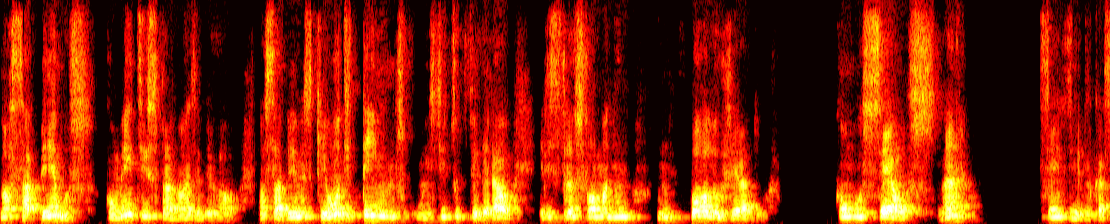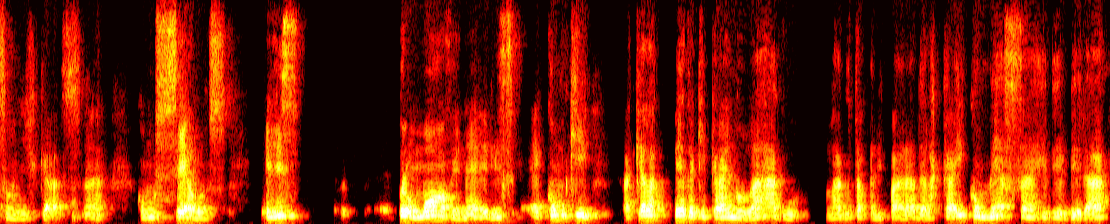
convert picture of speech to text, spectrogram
Nós sabemos, comente isso para nós, Eberval, nós sabemos que onde tem um, um Instituto Federal, ele se transforma num, polo gerador, como os céus, né? Centros de Educação Unificados, né? como os céus. Eles promovem, né? Eles, é como que aquela pedra que cai no lago, o lago está ali parado, ela cai e começa a reverberar.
